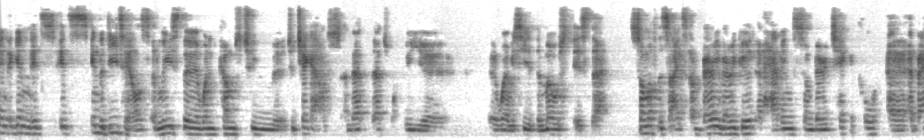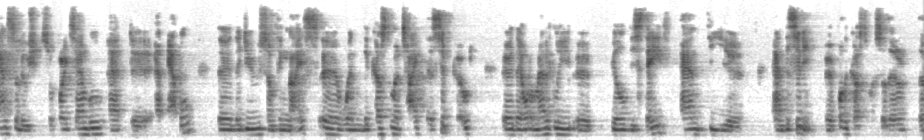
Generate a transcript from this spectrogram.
and again, it's it's in the details. At least uh, when it comes to uh, to checkouts, and that that's what we uh, uh, where we see it the most is that some of the sites are very very good at having some very technical uh, advanced solutions. So, for example, at uh, at Apple, uh, they do something nice uh, when the customer type their zip code, uh, they automatically uh, build the state and the and the city for the customer, so they don't, they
